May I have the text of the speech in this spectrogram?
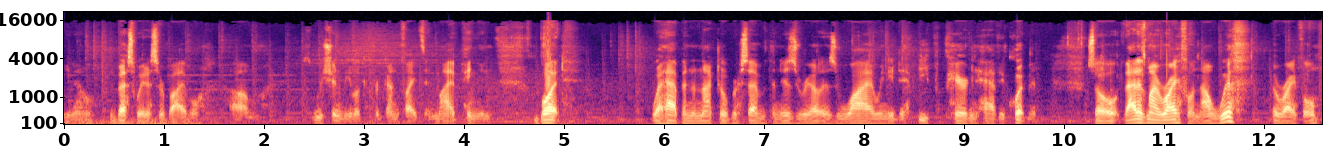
you know the best way to survival. Um, we shouldn't be looking for gunfights, in my opinion. But what happened on October 7th in Israel is why we need to be prepared and have equipment. So that is my rifle. Now with the rifle,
